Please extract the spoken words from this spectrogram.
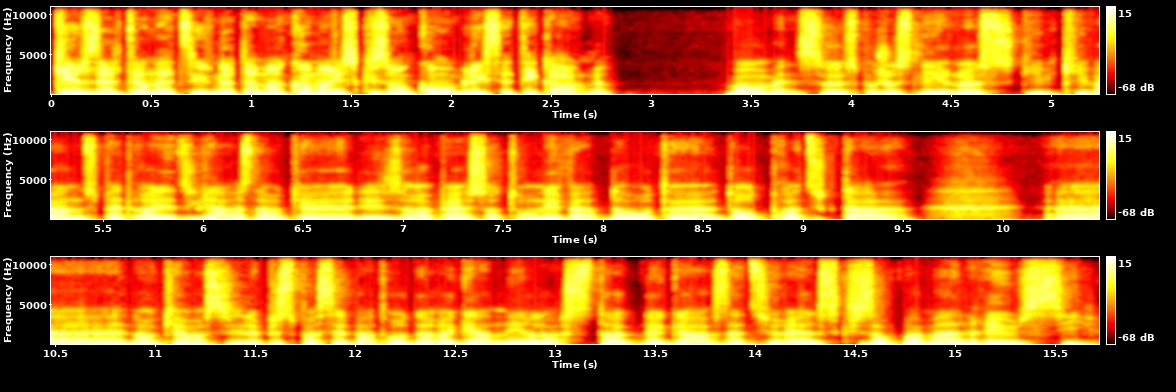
Quelles alternatives, notamment? Comment est-ce qu'ils ont comblé cet écart-là? Bon, mais ben, ça, c'est pas juste les Russes qui, vendent du pétrole et du gaz. Donc, euh, les Européens sont tournés vers d'autres, euh, producteurs. Euh, donc, c'est le plus possible, entre autres, de regarnir leur stock de gaz naturel, ce qu'ils ont pas mal réussi.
